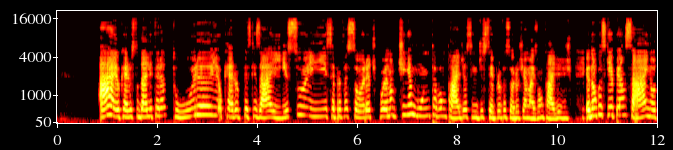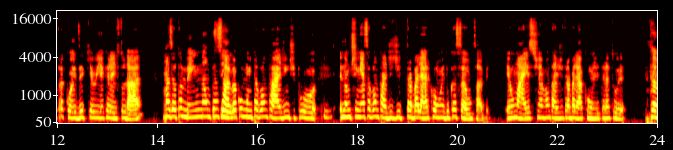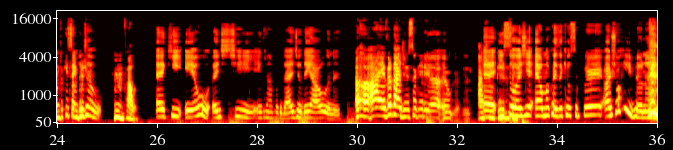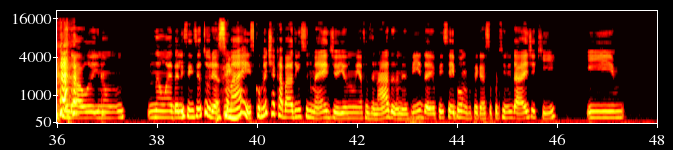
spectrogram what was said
ah, eu quero estudar literatura e eu quero pesquisar isso e ser professora. Tipo, eu não tinha muita vontade, assim, de ser professora, eu tinha mais vontade de. Eu não conseguia pensar em outra coisa que eu ia querer estudar, mas eu também não pensava Sim. com muita vontade em, tipo, eu não tinha essa vontade de trabalhar com educação, sabe? Eu mais tinha vontade de trabalhar com literatura. Tanto que sempre. Então. Hum, fala. É que eu, antes de entrar na faculdade, eu dei aula, né? Uhum. Ah, é verdade, isso eu queria. Eu acho é, isso hoje é uma coisa que eu super acho horrível, né? dar aula e não, não é da licenciatura. Sim. Mas, como eu tinha acabado o ensino médio e eu não ia fazer nada na minha vida, eu pensei, bom, vou pegar essa oportunidade aqui e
